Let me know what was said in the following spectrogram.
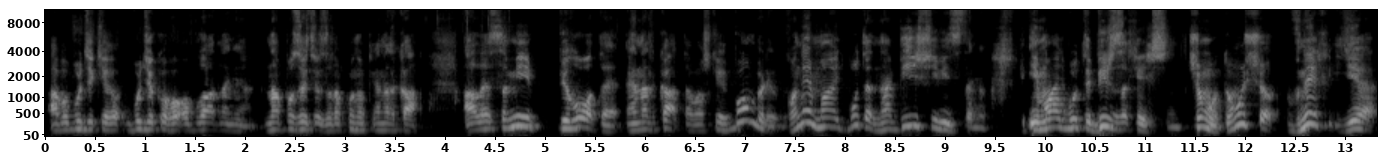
або будь-якого будь-якого обладнання на позицію за рахунок НРК. Але самі пілоти НРК та важких бомберів вони мають бути на більшій відстані і мають бути більш захищені. Чому? Тому що в них є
